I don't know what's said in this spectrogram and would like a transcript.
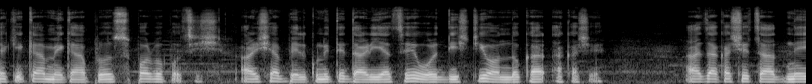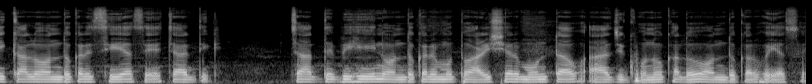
লেখিকা মেগা আপ্রোচ পর্ব পঁচিশ। আরিশা বেলকুনিতে দাঁড়িয়ে আছে ওর দৃষ্টি অন্ধকার আকাশে। আজ আকাশে চাঁদ নেই, কালো অন্ধকারে ছেয়ে আছে চারদিক। চাঁদবিহীন অন্ধকারের মতো আরিশার মনটাও আজ ঘন কালো অন্ধকার হয়ে আছে।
